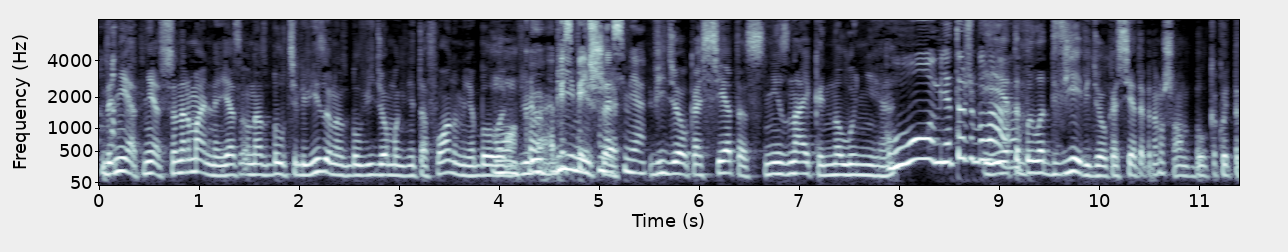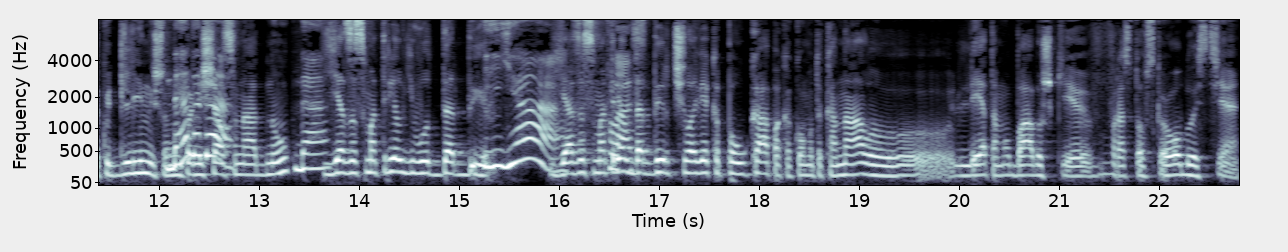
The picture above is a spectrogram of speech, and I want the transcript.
Да нет, нет, все нормально. Я, у нас был телевизор, у нас был видеомагнитофон, у меня была О, любимейшая видеокассета с «Незнайкой на Луне». О, у меня тоже была. И это было две видеокассеты, потому что он был какой-то такой длинный, что он да, не помещался да, да. на одну. Да. Я засмотрел его до дыр. И я. Я засмотрел Класс. до дыр Человека-паука по какому-то каналу летом у бабушки в Ростовской области.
